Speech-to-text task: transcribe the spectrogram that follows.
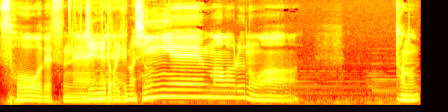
そうですね。陣営とか行きました？陣営回るのはたの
